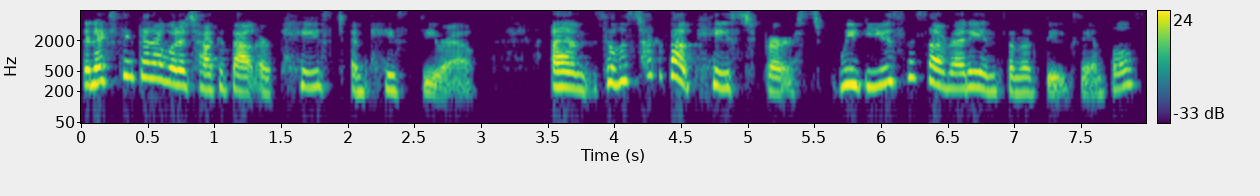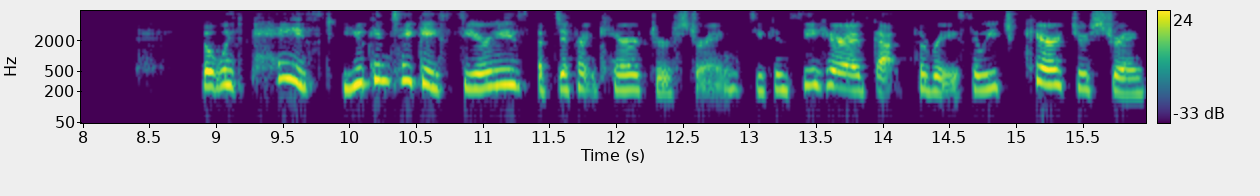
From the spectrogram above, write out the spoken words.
The next thing that I want to talk about are paste and paste zero. Um, so let's talk about paste first. We've used this already in some of the examples. But with paste, you can take a series of different character strings. You can see here I've got three. So each character string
